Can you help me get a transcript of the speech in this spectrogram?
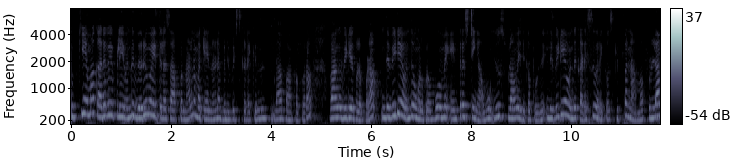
முக்கியமாக கருவேப்பிலையை வந்து வெறும் வயிற்றில் சாப்பிட்றதுனால நமக்கு என்னென்ன பெனிஃபிட்ஸ் கிடைக்குதுன்னு தான் பார்க்க போகிறோம் வாங்க வீடியோக்குள்ளே போகலாம் இந்த வீடியோ வந்து உங்களுக்கு ரொம்பவுமே இன்ட்ரெஸ்டிங்காகவும் யூஸ்ஃபுல்லாகவும் இருக்க போகுது. இந்த வீடியோ வந்து கடைசி வரைக்கும் ஸ்கிப் பண்ணாமல் ஃபுல்லாக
